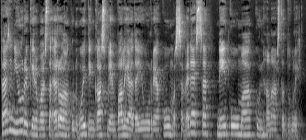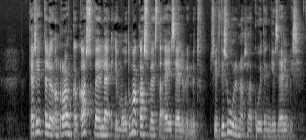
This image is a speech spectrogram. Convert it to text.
Pääsin juurikirvoista eroon, kun uitin kasvien paljaita juuria kuumassa vedessä, niin kuumaa kuin hanasta tuli. Käsittely on rankka kasveille ja muutama kasveista ei selvinnyt. Silti suurin osa kuitenkin selvisi.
